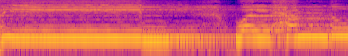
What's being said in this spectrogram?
المرسلين والحمد لله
